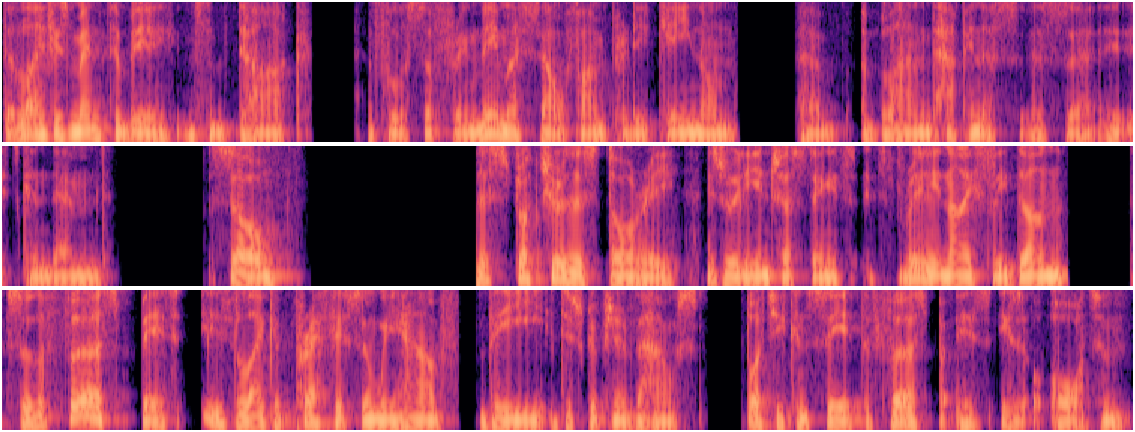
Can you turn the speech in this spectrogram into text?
that life is meant to be dark and full of suffering. Me, myself, I'm pretty keen on uh, a bland happiness as uh, it's condemned. So, the structure of the story is really interesting. It's, it's really nicely done. So, the first bit is like a preface, and we have the description of the house. But you can see it. The first is, is autumn,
